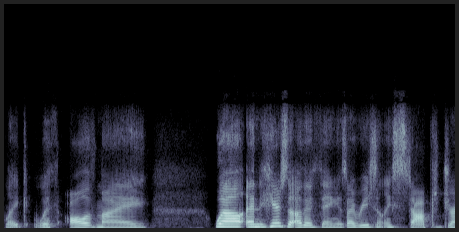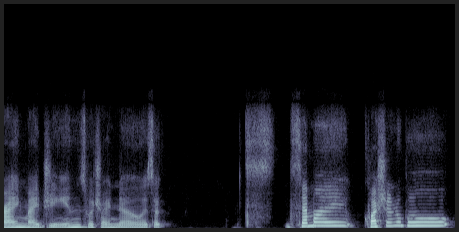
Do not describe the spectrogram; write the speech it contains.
like with all of my well, and here's the other thing is I recently stopped drying my jeans, which I know is a semi questionable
